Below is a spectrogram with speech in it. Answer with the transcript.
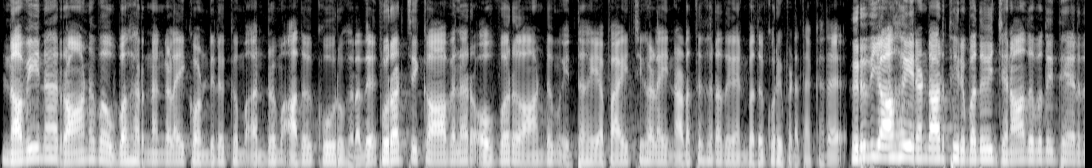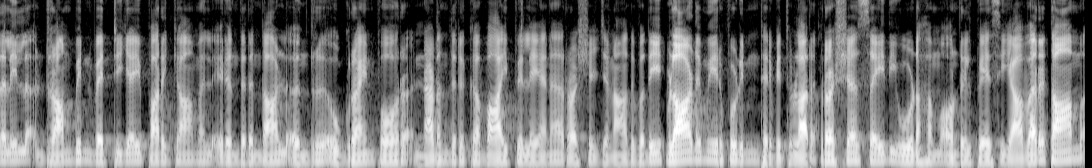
நவீன ராணுவ உபகரணங்களை கொண்டிருக்கும் என்றும் அது கூறுகிறது. புரட்சி காவலர் ஒவ்வொரு ஆண்டும் இத்தகைய பயிற்சிகளை நடத்துகிறது என்பது குறிப்பிடத்தக்கது. இறுதியாக இரண்டாயிரத்தி இருபது ஜனாதிபதி தேர்தலில் ட்ரம்பின் வெற்றியை பறிக்காமல் இருந்திருந்தால் என்று உக்ரைன் போர் நடந்திருக்க வாய்ப்பில்லை என ரஷ்ய ஜனாதிபதி விளாடிமிர் புடின் தெரிவித்துள்ளார். ரஷ்ய செய்தி ஊடகம் ஒன்றில் பேசிய அவர் தாம்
